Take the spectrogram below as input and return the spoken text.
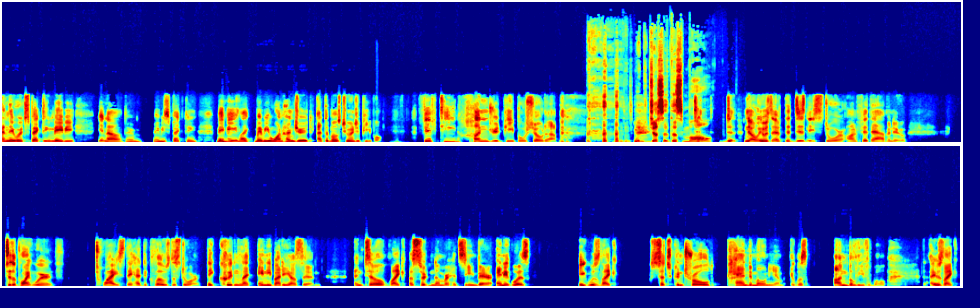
And they were expecting maybe, you know, they're maybe expecting maybe like maybe 100 at the most 200 people. 1500 people showed up. just at this mall? D- d- no, it was at the Disney store on Fifth Avenue to the point where twice they had to close the store. They couldn't let anybody else in until like a certain number had seen Bear. And it was, it was like such controlled pandemonium. It was unbelievable. It was like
